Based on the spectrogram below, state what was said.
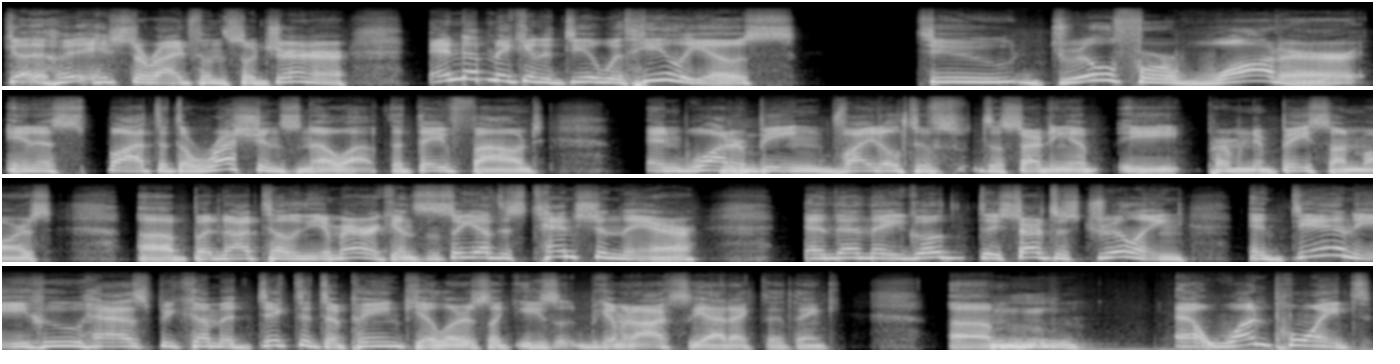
hitched a ride from the Sojourner end up making a deal with Helios to drill for water in a spot that the Russians know of that they've found, and water Mhm. being vital to, to starting a, a permanent base on Mars, uh, but not telling the Americans. And so you have this tension there. And then they go, they start this drilling, and Danny, who has become addicted to painkillers, like he's become an oxy addict, I think. Um, Mhm. Mm. At one point,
